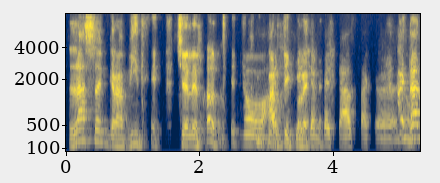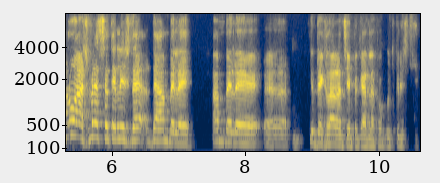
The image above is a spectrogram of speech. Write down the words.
Lasă gravide celelalte nu, particule. Nu, peste asta că... Hai, nu. Dar nu, aș vrea să te legi de, de ambele, ambele uh, declarații pe care le-a făcut Cristi.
